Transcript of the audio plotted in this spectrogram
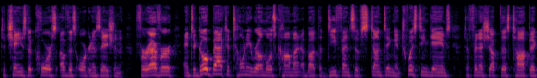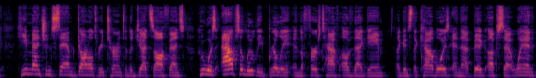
to change the course of this organization forever. And to go back to Tony Romo's comment about the defensive stunting and twisting games to finish up this topic, he mentioned Sam Darnold's return to the Jets offense, who was absolutely brilliant in the first half of that game against the Cowboys and that big upset win.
